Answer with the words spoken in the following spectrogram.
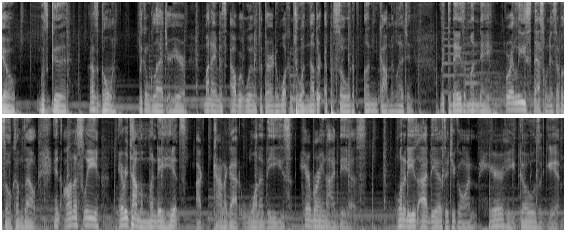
Yo, what's good? How's it going? Look, I'm glad you're here. My name is Albert Williams III, and welcome to another episode of Uncommon Legend. Look, today's a Monday, or at least that's when this episode comes out. And honestly, every time a Monday hits, I kind of got one of these harebrained ideas. One of these ideas that you're going, here he goes again.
